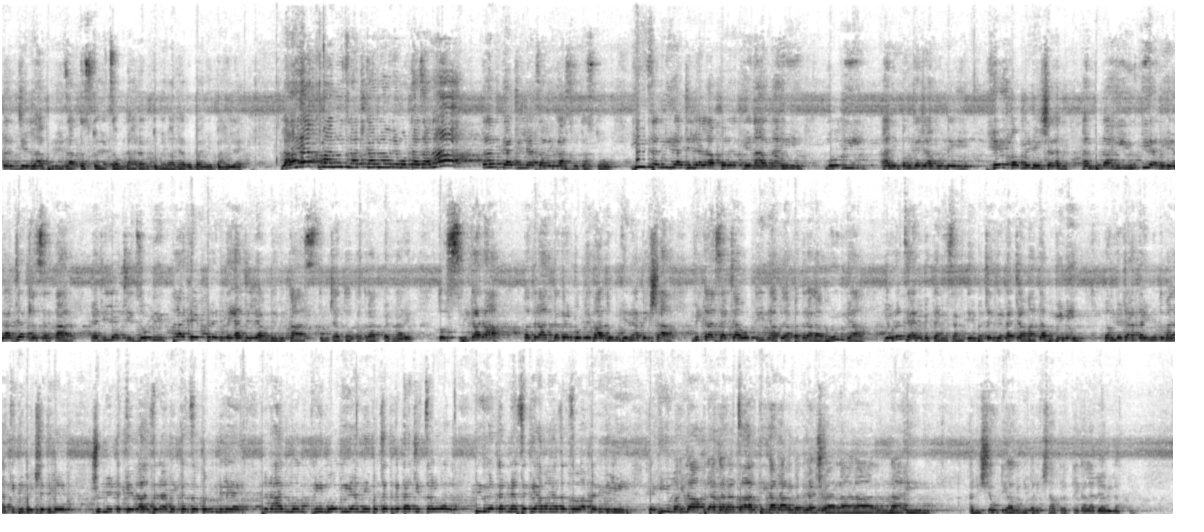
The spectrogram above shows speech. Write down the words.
तर जिल्हा पुढे जात असतो याचं उदाहरण तुम्ही माझ्या रूपाने पाहिलंय. लायक माणूस राजकारणामध्ये मोठा झाला तर त्या जिल्ह्याचा विकास होत असतो. ही संधी या जिल्ह्याला परत येणार नाही. मोदी आणि पंकजा मुंडे हे कॉम्बिनेशन आणि पुन्हा ही युती आणि हे राज्यातलं सरकार या जिल्ह्याची जोडी फाटेपर्यंत या जिल्ह्यामध्ये विकास तुमच्या दोपत्रात पडणार आहे. तो स्वीकारा. पदरात दगड गोटे बांधून घेण्यापेक्षा विकासाच्या ओटीने आपल्या पदराला भरून घ्या. एवढंच या निमित्ताने सांगते बचत गटाच्या माता भगिनी. पंकजाताईने तुम्हाला किती पैसे दिले? शून्य टक्के व्याजदराने कर्ज करून दिले. प्रधानमंत्री मोदी यांनी बचत गटाची चळवळ तीव्र करण्यासाठी आम्हाला जर जबाबदारी दिली तर ही महिला आपल्या घराचा आर्थिक आधार बनल्याशिवाय राहणार नाही. आणि शेवटी अग्नी परीक्षा प्रत्येकाला द्यावी लागते.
